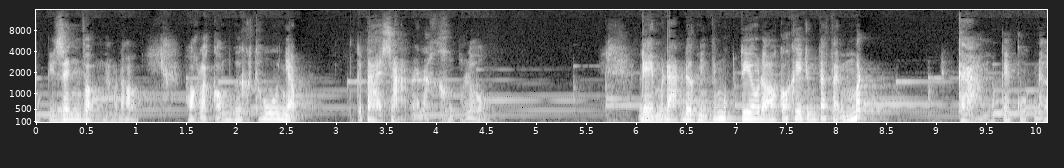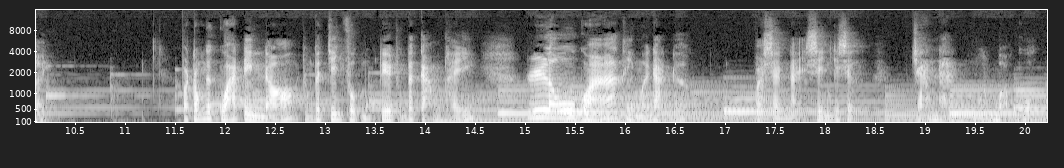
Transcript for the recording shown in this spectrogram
một cái danh vọng nào đó, hoặc là có một cái thu nhập cái tài sản rất là khổng lồ để mà đạt được những cái mục tiêu đó, có khi chúng ta phải mất cả một cái cuộc đời. Và trong cái quá trình đó, chúng ta chinh phục mục tiêu, chúng ta cảm thấy lâu quá thì mới đạt được. Và sẽ nảy sinh cái sự chán nản, muốn bỏ cuộc.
